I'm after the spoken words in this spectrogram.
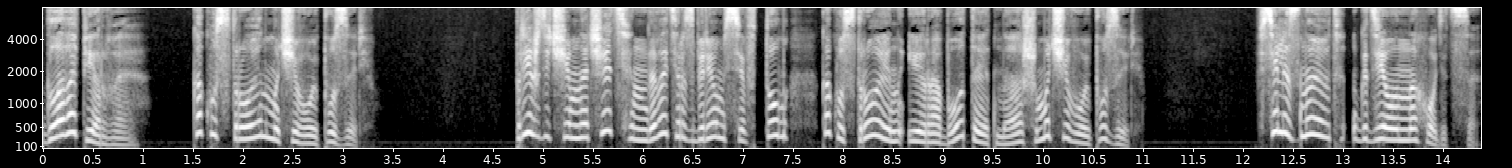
Глава первая. Как устроен мочевой пузырь? Прежде чем начать, давайте разберемся в том, как устроен и работает наш мочевой пузырь. Все ли знают, где он находится?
